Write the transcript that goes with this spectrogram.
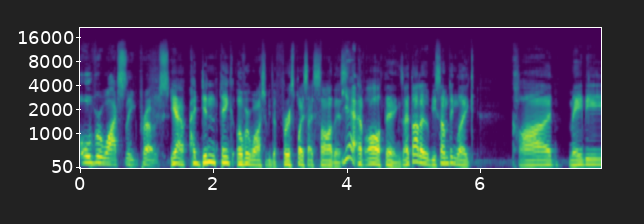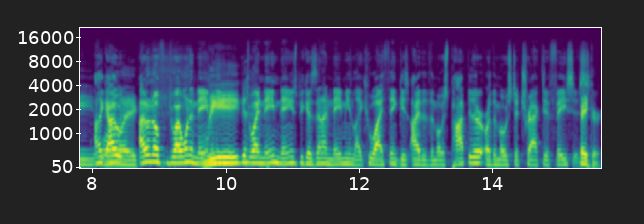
Overwatch League pros. Yeah, I didn't think Overwatch would be the first place I saw this. Yeah. Of all things, I thought it would be something like COD, maybe. Like I, would, like I don't know. If, do I want to name? League. Any, do I name names because then I'm naming like who I think is either the most popular or the most attractive faces. Faker.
